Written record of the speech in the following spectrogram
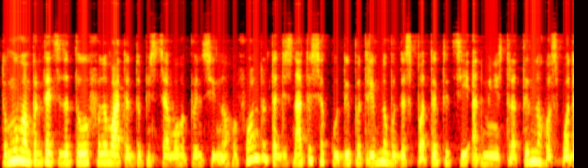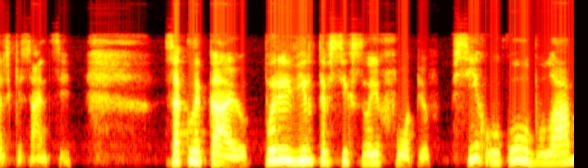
Тому вам прийдеться зателефонувати до місцевого пенсійного фонду та дізнатися, куди потрібно буде сплатити ці адміністративно-господарські санкції. Закликаю, перевірте всіх своїх ФОПів, всіх, у кого була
